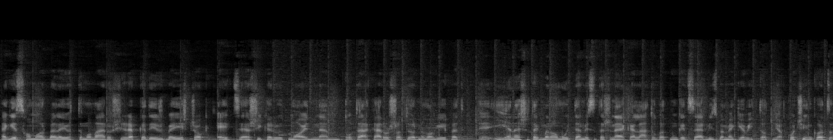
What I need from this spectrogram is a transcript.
egész hamar belejöttem a városi repkedésbe, és csak egyszer sikerült majdnem totál károsra törnöm a gépet. Ilyen esetekben amúgy természetesen el kell látogatnunk egy szervizbe megjavítatni a kocsinkat,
